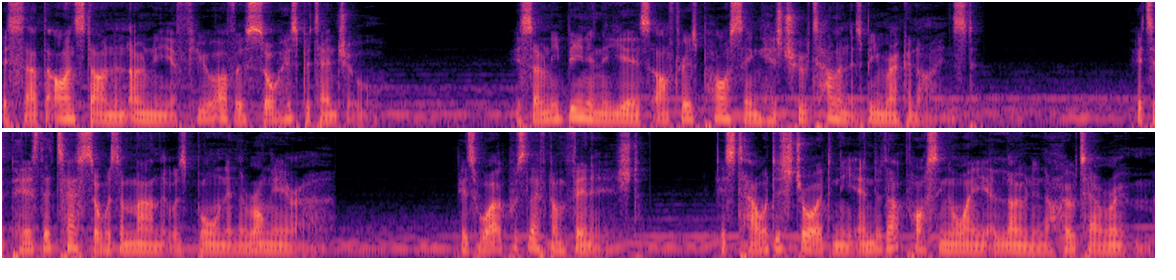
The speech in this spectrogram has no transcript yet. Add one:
It's sad that Einstein and only a few others saw his potential. It's only been in the years after his passing his true talent has been recognised. It appears that Tesla was a man that was born in the wrong era his work was left unfinished, his tower destroyed and he ended up passing away alone in a hotel room.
